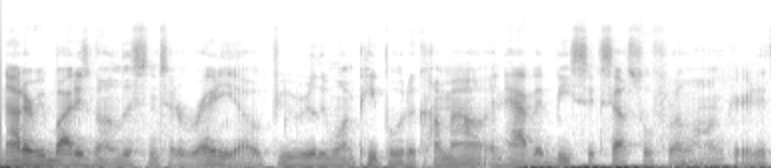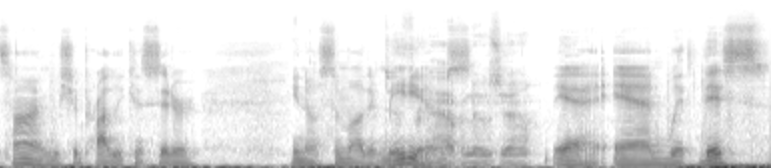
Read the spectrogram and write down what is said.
not everybody's gonna listen to the radio. If you really want people to come out and have it be successful for a long period of time, we should probably consider, you know, some other mediums. Avenues, yeah. Yeah, and with this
